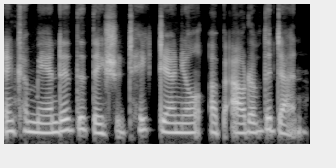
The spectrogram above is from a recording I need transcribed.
and commanded that they should take Daniel up out of the den.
